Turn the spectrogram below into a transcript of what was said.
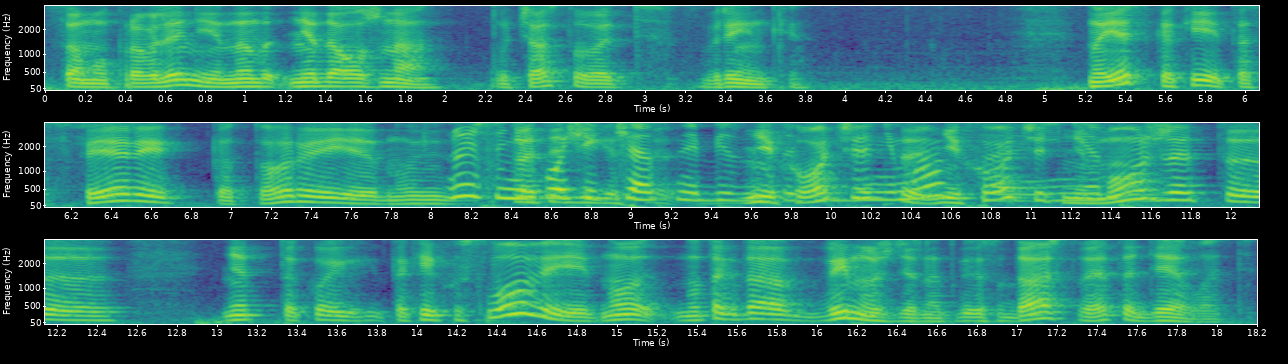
самоуправление не должна участвовать в рынке. Но есть какие-то сферы, которые... Ну, ну если не хочет частный бизнес не хочет, заниматься, не хочет, не нет. может, э, нет такой, таких условий, но, но тогда вынуждено государство это делать.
